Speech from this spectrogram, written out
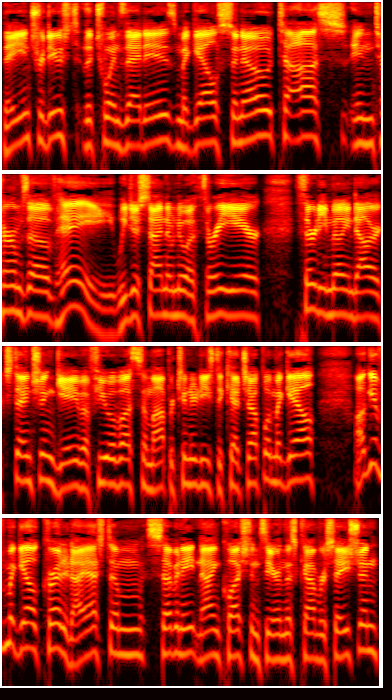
They introduced the twins, that is, Miguel Sano to us in terms of, hey, we just signed him to a three year, $30 million extension, gave a few of us some opportunities to catch up with Miguel. I'll give Miguel credit. I asked him seven, eight, nine questions here in this conversation.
